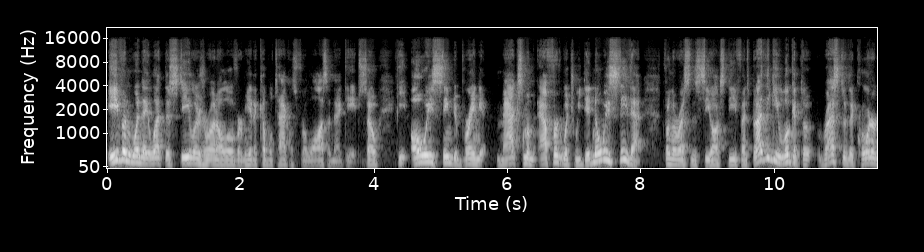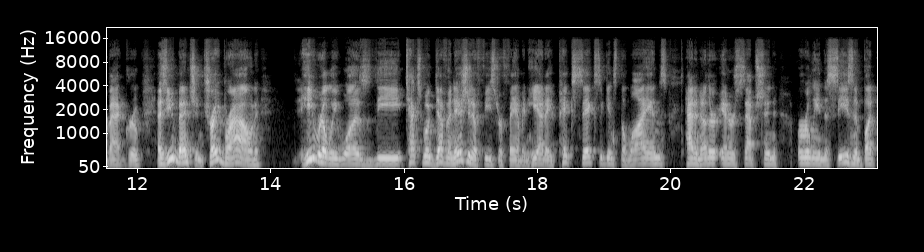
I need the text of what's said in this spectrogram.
Even when they let the Steelers run all over him, he had a couple tackles for loss in that game. So he always seemed to bring maximum effort, which we didn't always see that from the rest of the Seahawks defense. But I think you look at the rest of the cornerback group, as you mentioned, Tre Brown. He really was the textbook definition of feast or famine. He had a pick six against the Lions, had another interception early in the season, but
